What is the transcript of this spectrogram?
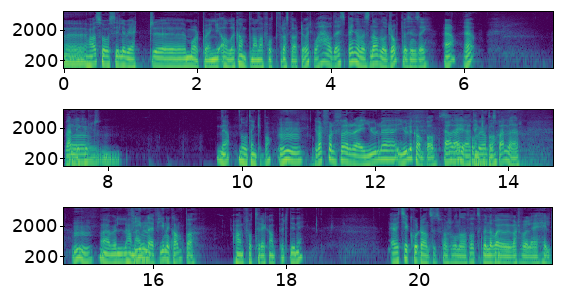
uh, har så å si levert uh, målpoeng i alle kampene han har fått fra start i år. Wow, det er spennende navn å droppe, syns jeg. Ja. Veldig Og, kult. Ja, noe å tenke på. Mm. I hvert fall for eh, jule, julekampene. Så Ja, det er det jeg kommer jo tenker til å på. spille her. Mm. Vel, han er, Fine, vel- fine kamper. har han fått tre kamper, Dini? Jeg vet ikke hvordan suspensjonen han har fått, men det var jo i hvert fall ei helt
